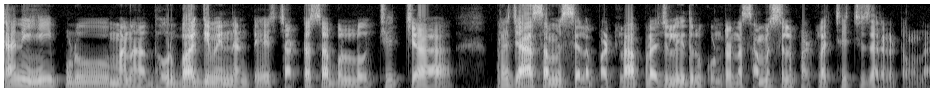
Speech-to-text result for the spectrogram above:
కానీ ఇప్పుడు మన దౌర్భాగ్యం ఏంటంటే చట్టసభల్లో చర్చ ప్రజా సమస్యల పట్ల ప్రజలు ఎదుర్కొంటున్న సమస్యల పట్ల చర్చ జరగటంలా.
